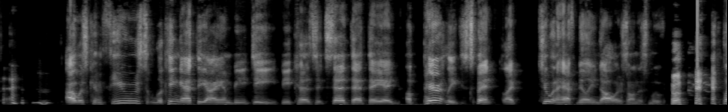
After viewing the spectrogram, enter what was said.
I was confused looking at the IMBD because it said that they had apparently spent like two and a half million dollars on this movie, but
